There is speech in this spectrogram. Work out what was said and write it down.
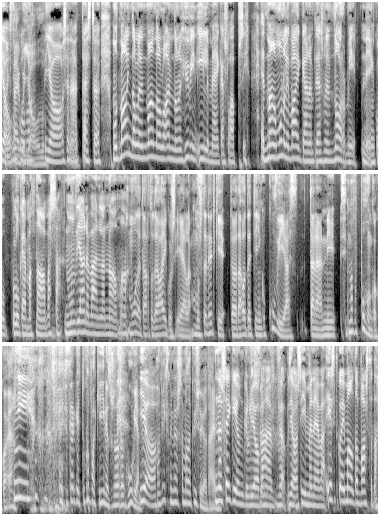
Joulukuva. joulu? Joo, se näyttää sitä. Mutta mä, olin tollanen, mä oon ollut aina hyvin ilmeikäs lapsi. Et mä, mun oli vaikea aina pitää semmoinen normi niin kuin lukemat naamassa. Mun piti aina väännellä naamaa. Mulle tarttuu tämä aikuisiellä. Musta nytkin tuota, otettiin niinku kuvia tänään, niin sit mä puhun koko ajan. Niin. Sergei, turpa kiinni, sun otat kuvia. Joo. Mutta miksi ne myös samalla kysyy jotain? No sekin on kyllä jo vähän, joo, siinä menee vähän. Ja sitten kun ei malta vastata.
